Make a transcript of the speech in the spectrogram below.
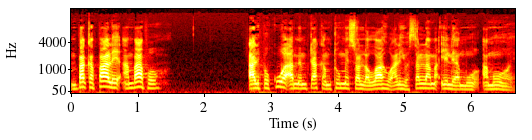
mpaka pale ambapo alipokuwa amemtaka mtume salllahu alaihi wasalama ili amuoe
